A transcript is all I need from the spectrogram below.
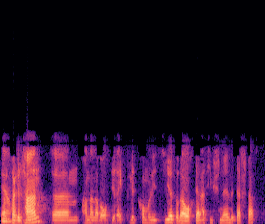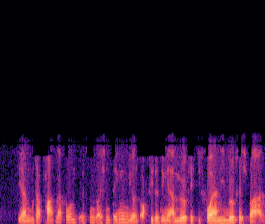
Ja. Haben es dann getan, ähm, haben dann aber auch direkt mitkommuniziert oder auch relativ schnell mit der Stadt, die ja ein guter Partner für uns ist in solchen Dingen, die uns auch viele Dinge ermöglicht, die vorher nie möglich waren.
